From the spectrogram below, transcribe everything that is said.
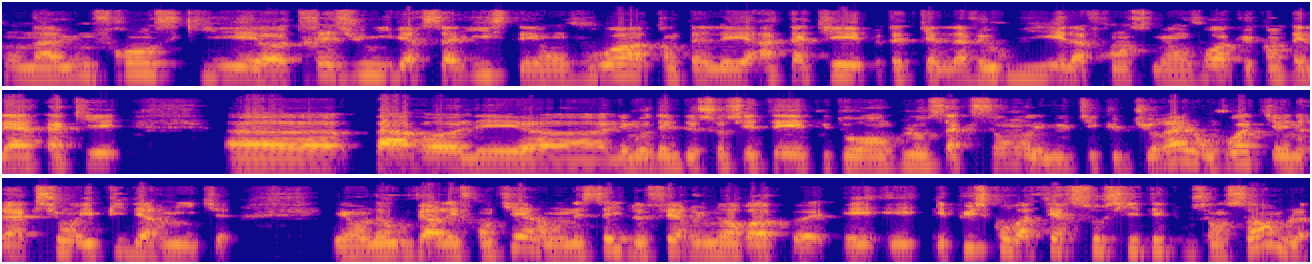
On a une France qui est euh, très universaliste et on voit quand elle est attaquée, peut-être qu'elle l'avait oublié la France, mais on voit que quand elle est attaquée par euh, les, euh, les modèles de société plutôt anglo-saxons et multiculturels, on voit qu'il y a une réaction épidermique. Et on a ouvert les frontières, on essaye de faire une Europe. Et, et, puisqu'on va faire société tous ensemble,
